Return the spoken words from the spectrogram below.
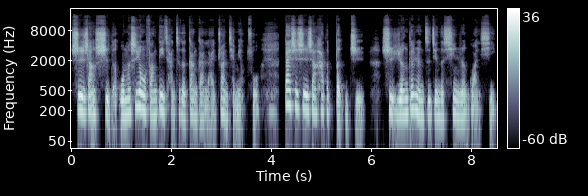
事实上是的，我们是用房地产这个杠杆来赚钱没有错。但是事实上，它的本质是人跟人之间的信任关系。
